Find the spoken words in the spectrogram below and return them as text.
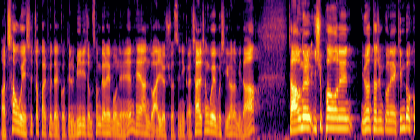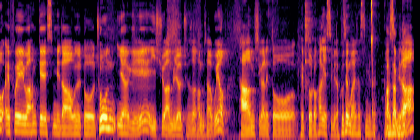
어, 차후에 실적 발표될 것들을 미리 좀 선별해보는 해안도 알려주셨으니까 잘 참고해 보시기 바랍니다. 자, 오늘 이슈파워는 유한타증권의 김덕호 FA와 함께했습니다. 오늘 또 좋은 이야기 이슈 알려주셔서 감사하고요. 다음 시간에 또 뵙도록 하겠습니다. 고생 많으셨습니다. 고맙습니다. 감사합니다.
